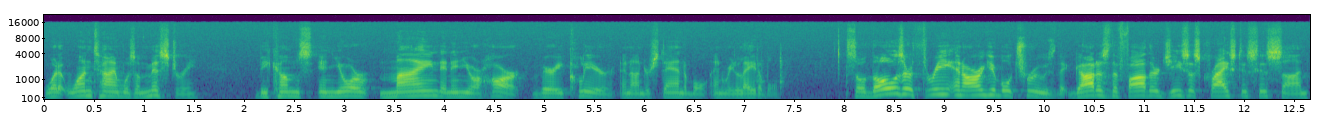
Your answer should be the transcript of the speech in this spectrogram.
what at one time was a mystery becomes in your mind and in your heart very clear and understandable and relatable. So, those are three inarguable truths that God is the Father, Jesus Christ is His Son,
